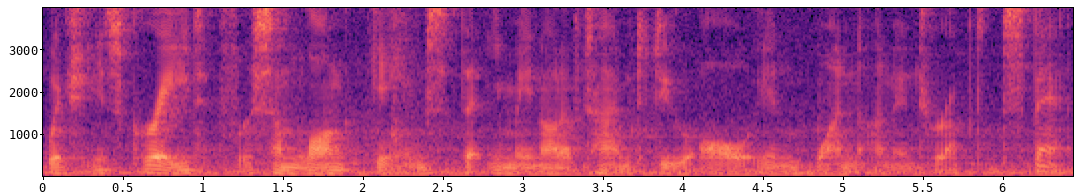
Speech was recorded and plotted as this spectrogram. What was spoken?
which is great for some longer games that you may not have time to do all in one uninterrupted span.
